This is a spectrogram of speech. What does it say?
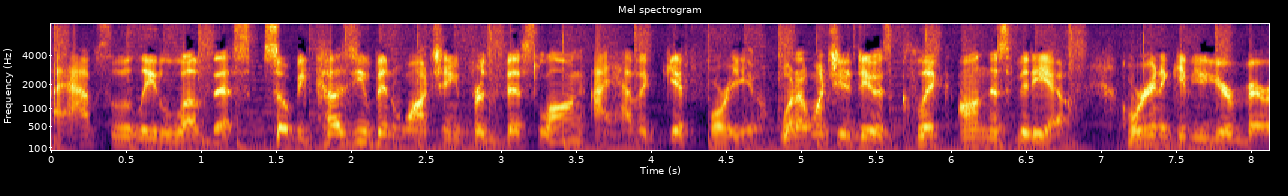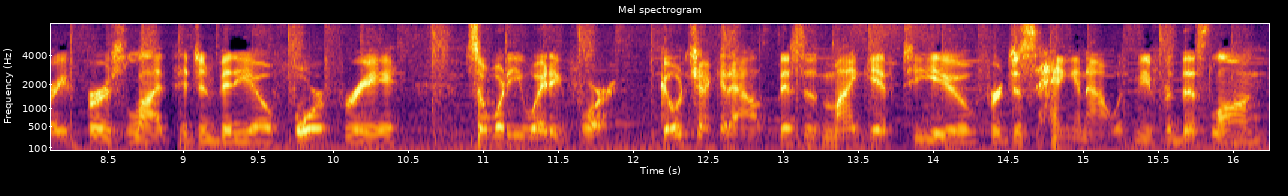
I absolutely love this. So because you've been watching for this long, I have a gift for you. What I want you to do is click on this video. We're gonna give you your very first live pigeon video for free. So what are you waiting for? Go check it out. This is my gift to you for just hanging out with me for this long.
